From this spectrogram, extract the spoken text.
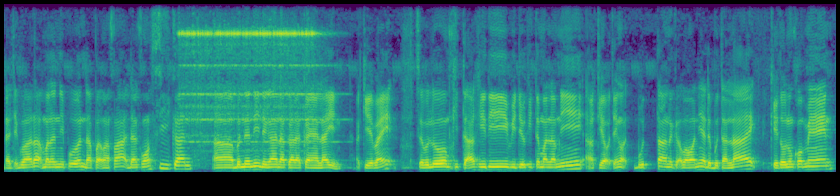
Dan cikgu harap malam ni pun dapat manfaat dan kongsikan uh, benda ni dengan rakan-rakan yang lain. Okey, baik. Sebelum kita akhiri video kita malam ni, okey awak tengok butang dekat bawah ni ada butang like. Okey, tolong komen.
